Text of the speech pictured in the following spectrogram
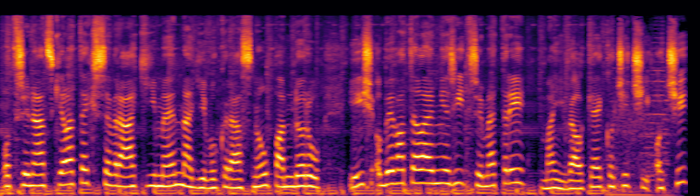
Po 13 letech se vrátíme na divokrásnou Pandoru. Jejíž obyvatelé měří 3 metry, mají velké kočičí oči,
